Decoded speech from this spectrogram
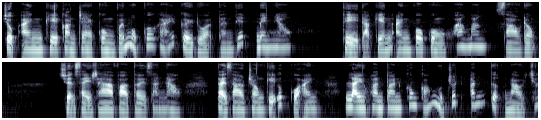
chụp anh khi còn trẻ cùng với một cô gái cười đùa thân thiết bên nhau thì đã khiến anh vô cùng hoang mang, dao động. Chuyện xảy ra vào thời gian nào? Tại sao trong ký ức của anh lại hoàn toàn không có một chút ấn tượng nào chứ?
